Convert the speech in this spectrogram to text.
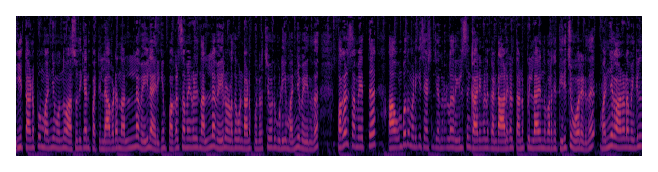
ഈ തണുപ്പും മഞ്ഞും ഒന്നും ആസ്വദിക്കാൻ പറ്റില്ല. അവിടെ നല്ല വെയിലായിരിക്കും. പകൽ സമയങ്ങളിൽ നല്ല വെയിലുള്ളത് കൊണ്ടാണ് പുലർച്ചയോടുകൂടി മഞ്ഞ് പെയ്യുന്നത്. പകൽ സമയത്ത് ആ ഒമ്പത് മണിക്ക് ശേഷം ചെന്നിട്ടുള്ള റീൽസും കാര്യങ്ങളും കണ്ട ആളുകൾ തണുപ്പില്ല എന്ന് പറഞ്ഞ് തിരിച്ചു പോരരുത്. മഞ്ഞ് കാണണമെങ്കിൽ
